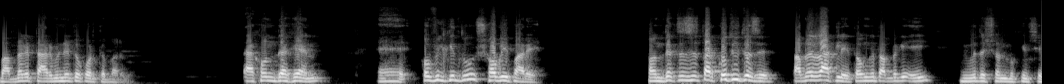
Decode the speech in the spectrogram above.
বা আপনাকে টার্মিনেটও করতে পারবে। এখন দেখেন কপিল কিন্তু সবই পারে। কারণ দেখতেছে তার ক্ষতি হইতেছে আপনার রাখলে, তখন কিন্তু আপনাকে এই বিপদের সম্মুখীন সে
